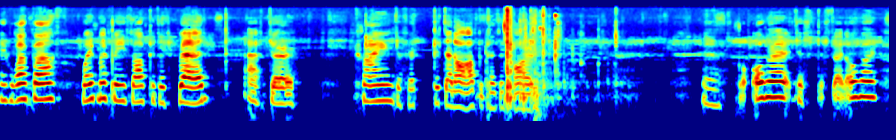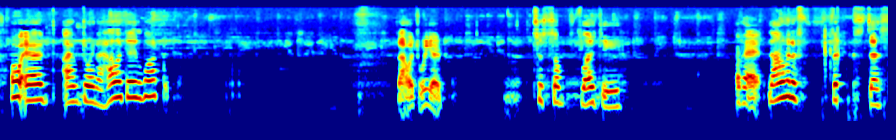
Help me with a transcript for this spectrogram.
and wipe off, wipe my face off because it's red after trying to get that off because it's hard. And go over it, just, just right over. Oh, and I'm doing a holiday look. That was weird. Just some fuzzy. Okay, now I'm gonna fix this.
